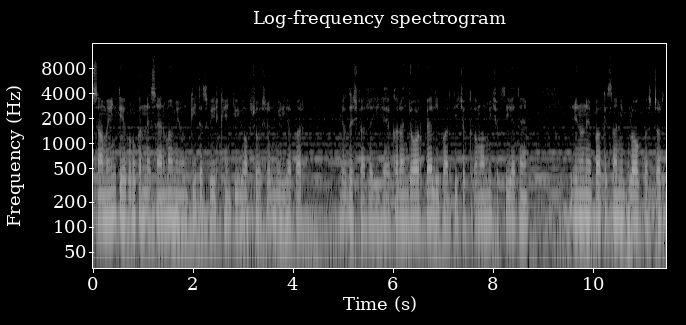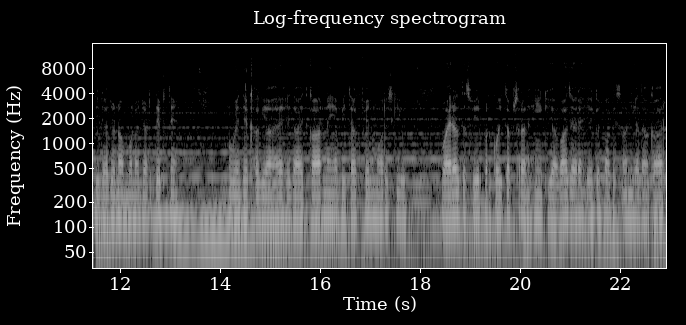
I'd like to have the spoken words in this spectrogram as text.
सामीन के एक रुकन ने सिनेमा में उनकी तस्वीर खींची जो अब सोशल मीडिया पर निर्देश कर रही है। करण जौहर पहली भारतीय शक, अवामी शख्सियत हैं जिन्होंने Pakistani block blockbuster the legend of Maula Jatt देखते हुए देखा गया है। हिदायतकार ने अभी तक फ़िल्म और इसकी वायरल तस्वीर पर कोई तबसरा नहीं किया। वाजह रहे कि पाकिस्तानी अदाकार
